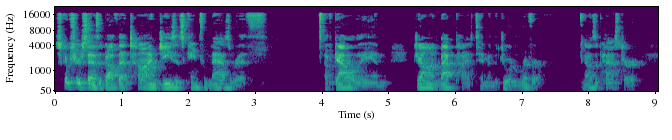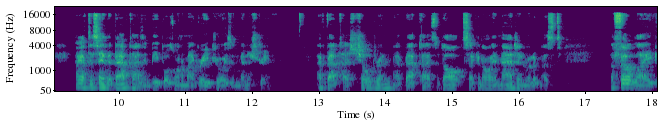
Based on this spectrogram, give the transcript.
Scripture says about that time Jesus came from Nazareth of Galilee and John baptized him in the Jordan River. Now, as a pastor, I have to say that baptizing people is one of my great joys in ministry. I've baptized children, I've baptized adults. I can only imagine what it must have felt like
